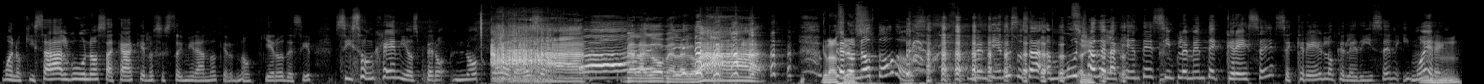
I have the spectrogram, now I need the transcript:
bueno, quizá algunos acá que los estoy mirando, que no quiero decir, sí son genios, pero no todos. Ah, me halagó, me halagó. Ah. Gracias. Pero no todos. ¿Me entiendes? O sea, mucha de la gente simplemente crece, se cree lo que le dicen y mueren.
